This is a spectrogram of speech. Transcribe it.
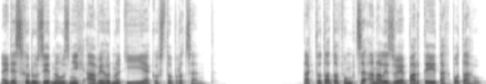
Nejde schodu s jednou z nich a vyhodnotí ji jako 100%. Takto tato funkce analyzuje partii tak po tahu.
